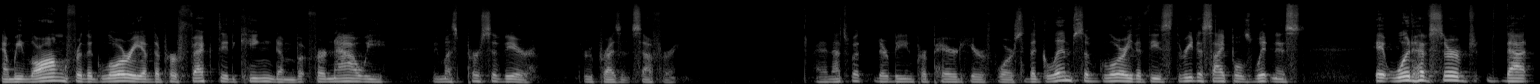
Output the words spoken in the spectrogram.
And we long for the glory of the perfected kingdom, but for now we, we must persevere through present suffering. And that's what they're being prepared here for. So the glimpse of glory that these three disciples witnessed, it would have served that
